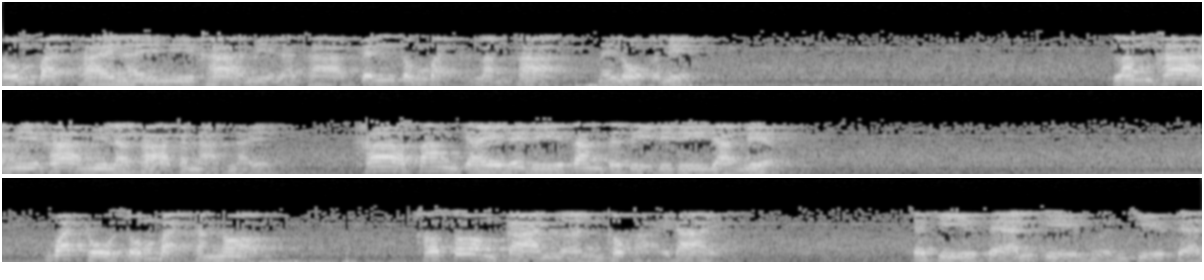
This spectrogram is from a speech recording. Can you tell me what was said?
สมบัติภายในมีค่ามีราคา เป็นสมบัติล้ำค่าในโลกอันนี้ล้ำค่ามีค่ามีราคาขนาดไหน ถ้าตั้งใจได้ดีตั้งสติดี ๆ อย่างนี้วัตถุสมบัติข้างนอก เขาต้องการเงินเขาขายได้ จะกี่แสนกี่หมื่นกี่แสน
